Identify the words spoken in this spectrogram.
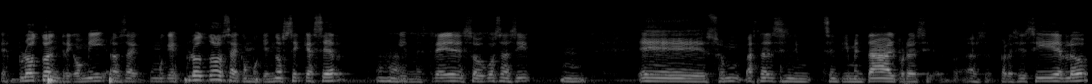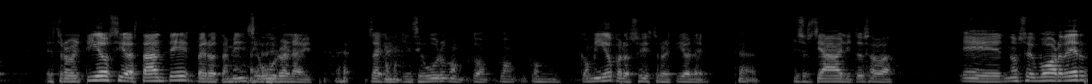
Exploto, entre comillas. O sea, como que exploto, o sea, como que no sé qué hacer Ajá. y me estreso o cosas así. Mm. Eh, son bastante sen- sentimental, por así, por así decirlo. Extrovertido, sí, bastante, pero también inseguro a la vez. O sea, como que inseguro con, con- con- con- conmigo, pero soy extrovertido a la vez. Claro. Y social y todo eso. va. Eh, no soy border.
